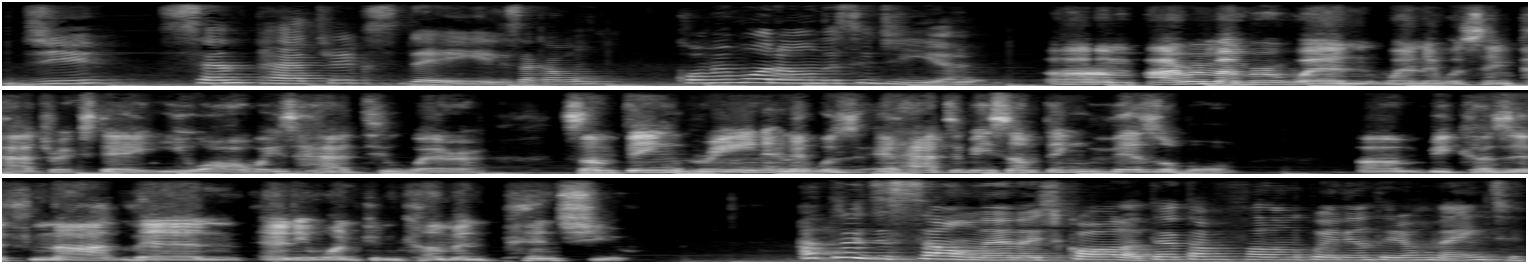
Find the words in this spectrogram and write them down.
de St. Patrick's Day. Eles acabam comemorando esse dia. Um, I remember when when it was St. Patrick's Day, you always had to wear something green, and it was it had to be something visible, um, because if not, then anyone can come and pinch you. A tradição, né, na escola, até estava falando com ele anteriormente,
